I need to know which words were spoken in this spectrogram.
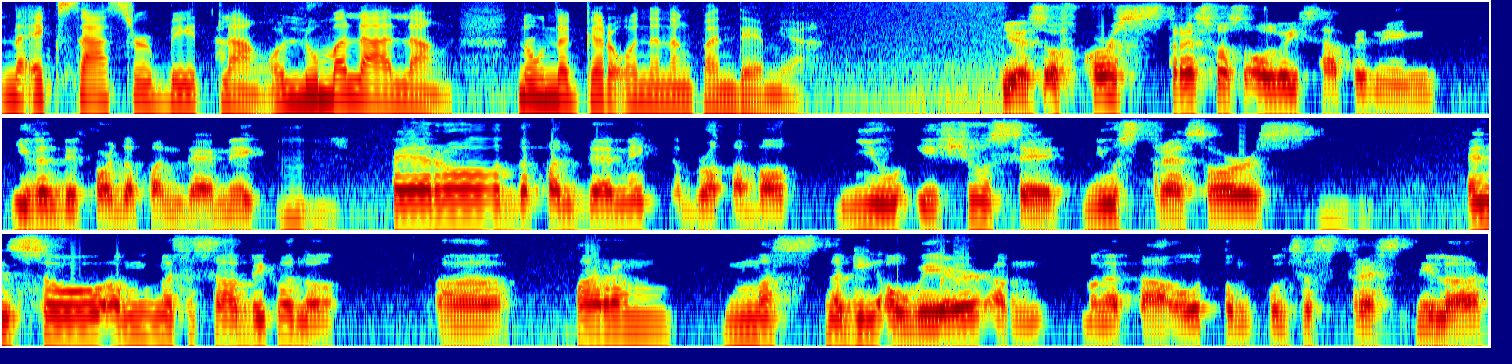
na-exacerbate lang o lumala lang nung nagkaroon na ng pandemya? Yes, of course, stress was always happening even before the pandemic. Pero the pandemic brought about new issues, eh, new stressors. And so, ang masasabi ko, no, ah, parang mas naging aware ang mga tao tungkol sa stress nila,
